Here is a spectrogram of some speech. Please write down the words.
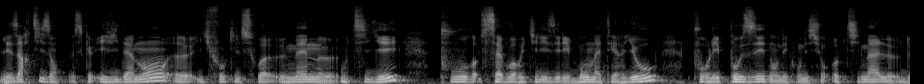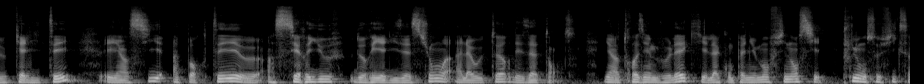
les artisans, parce qu'évidemment, euh, il faut qu'ils soient eux-mêmes euh, outillés pour savoir utiliser les bons matériaux, pour les poser dans des conditions optimales de qualité, et ainsi apporter euh, un sérieux de réalisation à la hauteur des attentes. Il y a un troisième volet qui est l'accompagnement financier. Plus on se fixe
